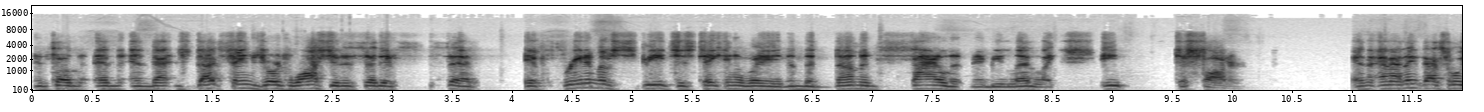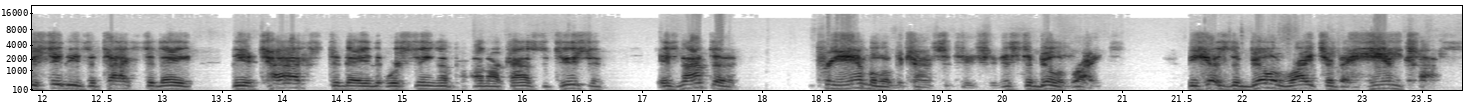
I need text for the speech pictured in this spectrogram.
And so, and and that that same George Washington said if said if freedom of speech is taken away, then the dumb and silent may be led like sheep to slaughter. And and I think that's where we see these attacks today. The attacks today that we're seeing up on our Constitution is not the preamble of the Constitution; it's the Bill of Rights, because the Bill of Rights are the handcuffs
